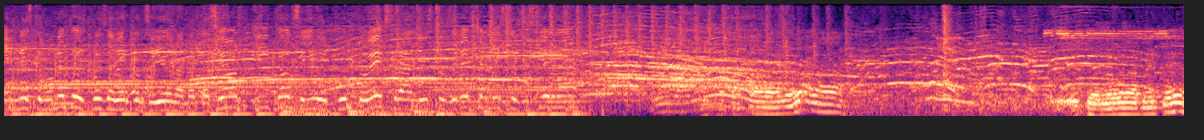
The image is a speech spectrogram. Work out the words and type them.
en este momento después de haber conseguido la anotación y conseguido el punto extra. Listos derecha, listos izquierda. Y se logra meter.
